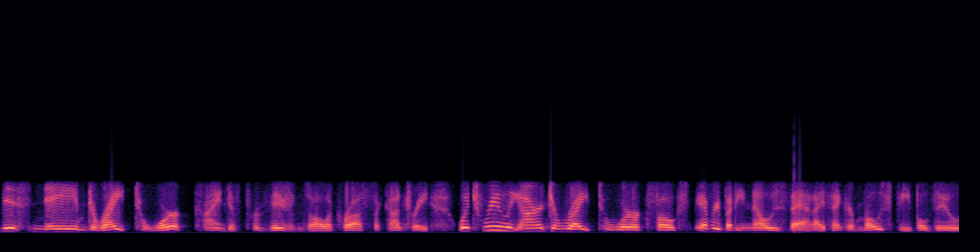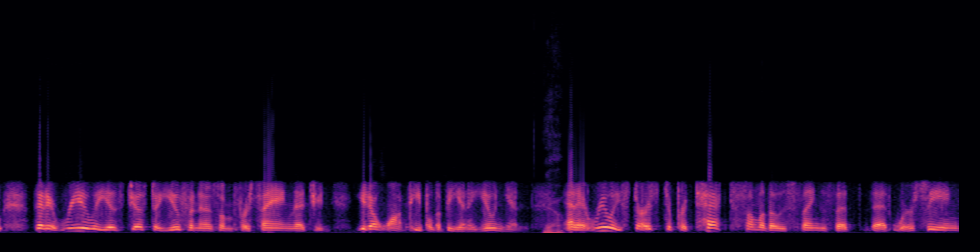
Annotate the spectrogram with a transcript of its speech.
misnamed right to work kind of provisions all across the country, which really aren't a right to work, folks. Everybody knows that, I think, or most people do, that it really is just a euphemism for saying that you you don't want people to be in a union. Yeah. And it really starts to protect some of those things that, that we're seeing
